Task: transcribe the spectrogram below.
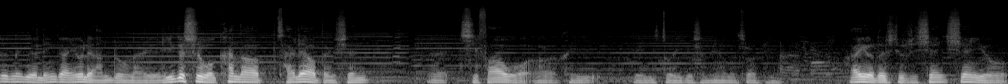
就那个灵感有两种来源，一个是我看到材料本身，呃，启发我，呃，可以可以做一个什么样的作品；还有的就是先先有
